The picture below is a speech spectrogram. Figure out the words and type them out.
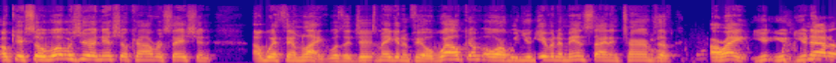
Okay, so what was your initial conversation uh, with him like? Was it just making him feel welcome, or were you giving him insight in terms of, all right, you you you're not a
